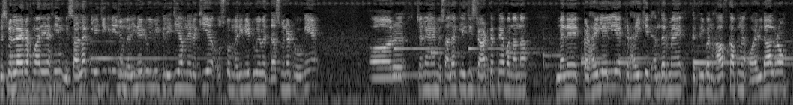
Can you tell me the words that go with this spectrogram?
बिस्मिल्लाहिर्रहमानिर्रहीम, मिसाला कलेजी के लिए जो मैरिनेट हुई हुई कलेजी हमने रखी है, उसको मैरिनेट हुए हुए 10 मिनट हो गए हैं। और चले हैं मिसाला कलेजी स्टार्ट करते हैं बनाना। मैंने कढ़ाई ले ली है। कढ़ाई के अंदर मैं तकरीबन हाफ़ कप में ऑयल डाल रहा हूँ।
